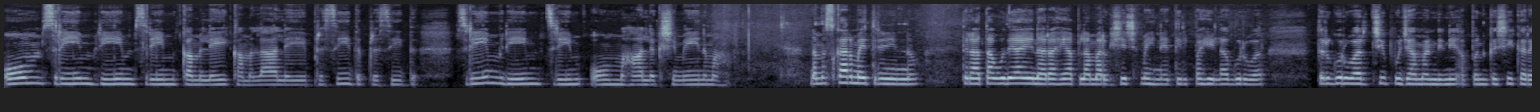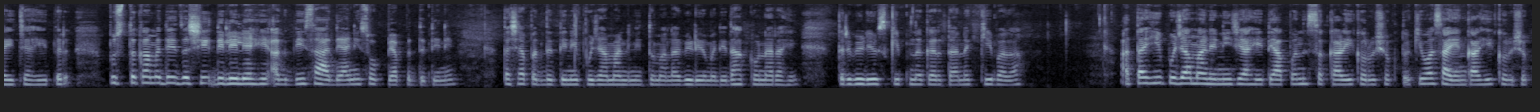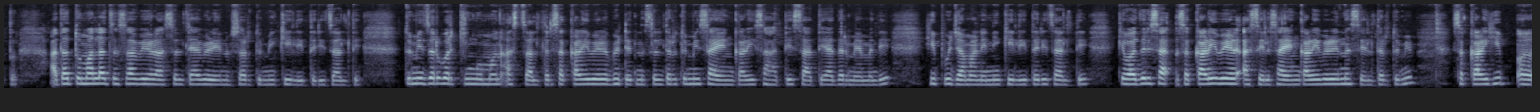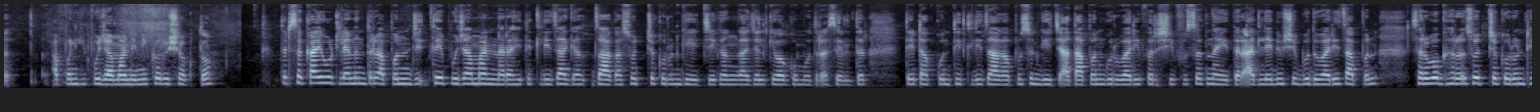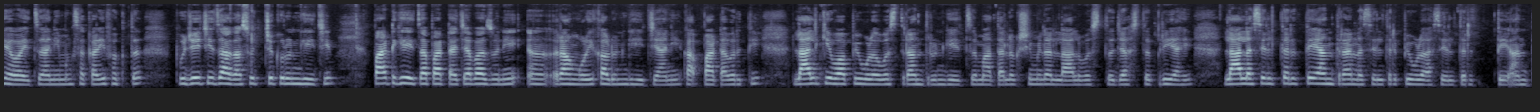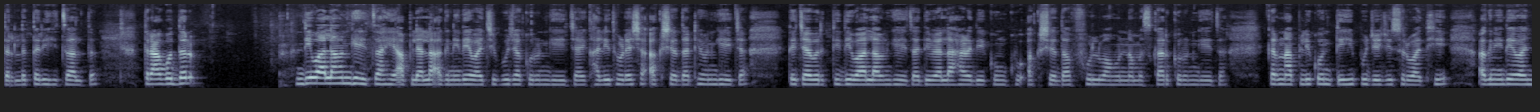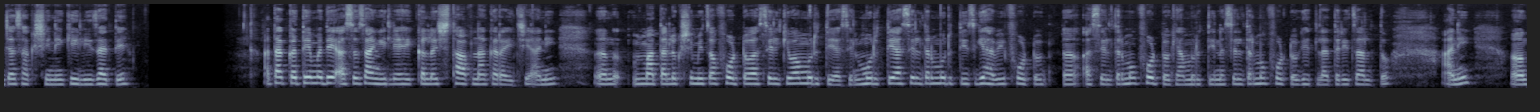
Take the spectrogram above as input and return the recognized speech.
ओम श्रीं ह्रीं श्रीं कमले कमलाले प्रसीद प्रसीद। श्रीं ह्रीं श्रीं ओम महालक्ष्मी नमः। नमस्कार मैत्रिणींनो तर आता उद्या येणार आहे आपला मार्गशीर्ष महिन्यातील पहिला गुरुवार. तर गुरुवारची पूजा मांडणी आपण कशी करायची आहे? तर पुस्तकामध्ये जशी दिलेली आहे अगदी साध्या आणि सोप्या पद्धतीने तशा पद्धतीने पूजा मांडणी तुम्हाला व्हिडिओमध्ये दाखवणार आहे. तर व्हिडिओ स्किप न करता नक्की बघा. आता ही पूजा मांडणी जी आहे ती आपण सकाळी करू शकतो किंवा सायंकाळी करू शकतो. आता तुम्हाला जसा वेळ असेल त्या वेळेनुसार तुम्ही केली तरी चालते. तुम्ही जर वर्किंग वुमन असाल तर सकाळी वेळ भेटत नसेल तर तुम्ही सायंकाळी सहा ते सात या दरम्यानमध्ये ही पूजा मांडणी केली तरी चालते. किंवा जरी सा सकाळी वेळ असेल सायंकाळी वेळ नसेल तर तुम्ही सकाळी ही आपण ही पूजा मांडणी करू शकतो. तर सकाळी उठल्यानंतर आपण जिथे पूजा मांडणार आहे तिथली जागा जागा स्वच्छ करून घ्यायची. गंगाजल किंवा गोमूत्र असेल तर ते टाकून तिथली जागा पुसून घ्यायची. आता आपण गुरुवारी फरशी पुसत नाही तर आदल्या दिवशी बुधवारीच आपण सर्व घरं स्वच्छ करून ठेवायचं आणि मग सकाळी फक्त पूजेची जागा स्वच्छ करून घ्यायची. पाट घ्यायचा पाटाच्या बाजूने रांगोळी काढून घ्यायची आणि का पाटावरती लाल किंवा पिवळं वस्त्र अंतरून घ्यायचं. माता लक्ष्मीला लाल वस्त्र जास्त प्रिय आहे. लाल असेल तर ते अंतरा नसेल तर पिवळं असेल तर ते अंतरलं तरीही चालतं. तर अगोदर दिवा लावून घ्यायचा आहे आपल्याला अग्निदेवाची पूजा करून घ्यायची आहे खाली थोड्याशा अक्षदा ठेवून घ्यायच्या त्याच्यावरती दिवा लावून घ्यायचा दिव्याला हळदी कुंकू अक्षदा फुल वाहून नमस्कार करून घ्यायचा. कारण आपली कोणतीही पूजेची सुरुवात ही अग्निदेवांच्या साक्षीने केली जाते. आता कथेमध्ये असं सांगितले आहे कलश स्थापना करायची आणि माता लक्ष्मीचा फोटो असेल किंवा मूर्ती असेल. मूर्ती असेल तर मूर्तीच घ्यावी फोटो असेल तर मग फोटो घ्या. मूर्ती नसेल तर मग फोटो घेतला तरी चालतो. आणि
